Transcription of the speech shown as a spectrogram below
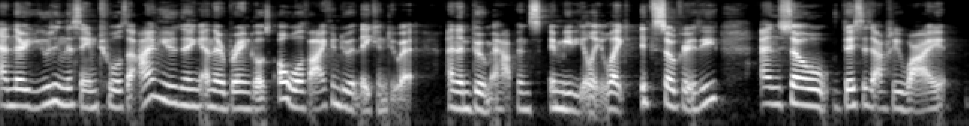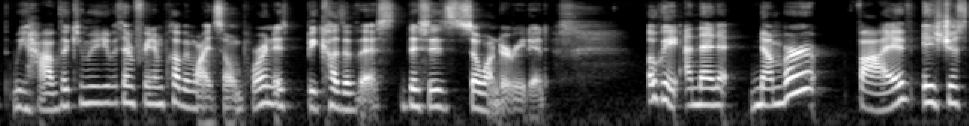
And they're using the same tools that I'm using, and their brain goes, oh, well, if I can do it, they can do it. And then boom, it happens immediately. Like it's so crazy. And so this is actually why we have the community within Freedom Club and why it's so important is because of this. This is so underrated. Okay, and then number five is just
